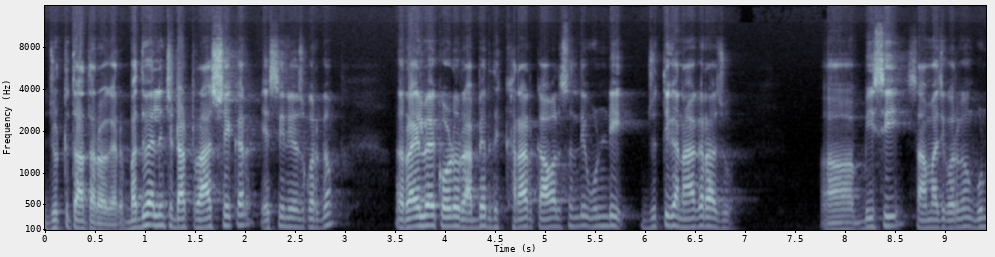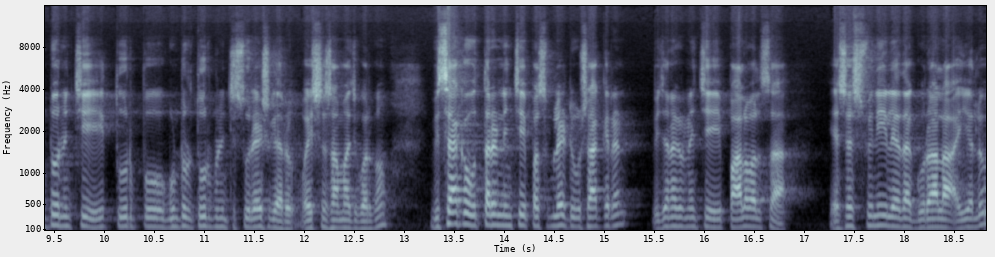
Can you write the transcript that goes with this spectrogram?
జుట్టు తాతారావు గారు. బద్వేల్ నుంచి డాక్టర్ రాజశేఖర్ ఎస్సీ నియోజకవర్గం రైల్వే కోడూరు అభ్యర్థి ఖరారు కావాల్సింది ఉండి జుత్తిగా నాగరాజు బీసీ సామాజిక వర్గం గుంటూరు నుంచి తూర్పు గుంటూరు తూర్పు నుంచి సురేష్ గారు వైశ్య సామాజిక వర్గం. విశాఖ ఉత్తరం నుంచి పసుపులేటి ఉషాకిరణ్ విజయనగరం నుంచి పాలవలస యశస్విని లేదా గురాల అయ్యలు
